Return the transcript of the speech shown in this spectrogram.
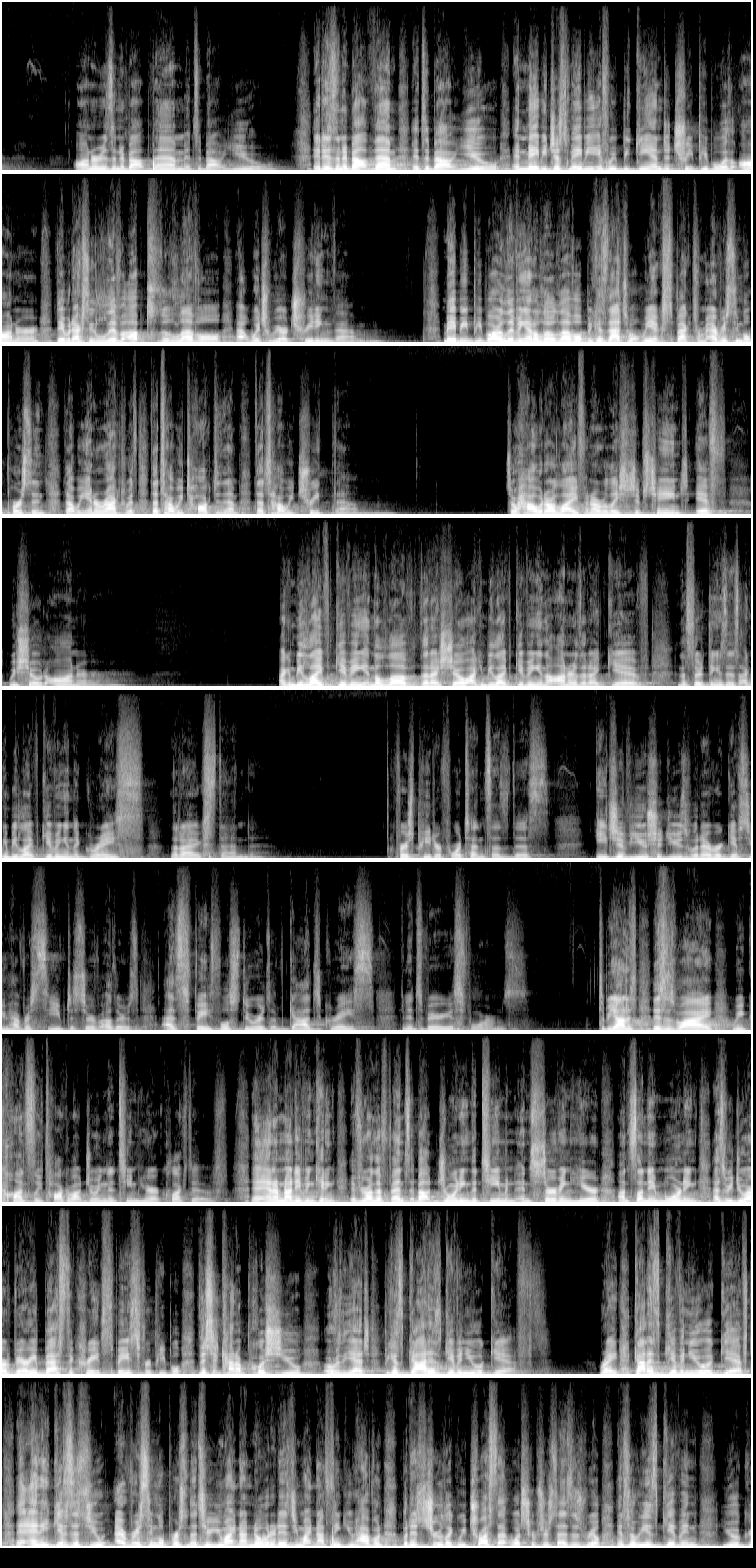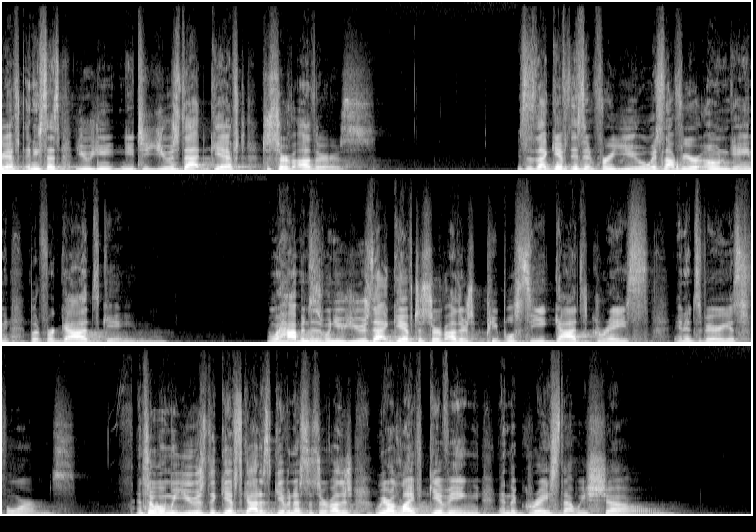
Honor isn't about them, it's about you. It isn't about them, it's about you. And maybe, just maybe, if we began to treat people with honor, they would actually live up to the level at which we are treating them. Maybe people are living at a low level because that's what we expect from every single person that we interact with. That's how we talk to them, that's how we treat them. So, how would our life and our relationships change if we showed honor? I can be life giving in the love that I show. I can be life giving in the honor that I give. And the third thing is this I can be life giving in the grace that I extend. 1 Peter 4:10 says this, each of you should use whatever gifts you have received to serve others as faithful stewards of God's grace in its various forms. To be honest, this is why we constantly talk about joining the team here at Collective. And I'm not even kidding. If you're on the fence about joining the team and, and, serving here on Sunday morning as we do our very best to create space for people, this should kind of push you over the edge because God has given you a gift right? God has given you a gift, and He gives this to you, every single person that's here. You might not know what it is, you might not think you have one, but it's true. Like we trust that what Scripture says is real. And so He has given you a gift, and He says you need to use that gift to serve others. He says that gift isn't for you, it's not for your own gain, but for God's gain. And what happens is when you use that gift to serve others, people see God's grace in its various forms. And so when we use the gifts God has given us to serve others, we are life giving in the grace that we show.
